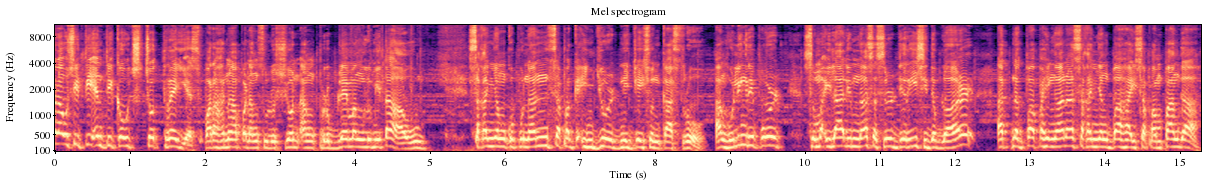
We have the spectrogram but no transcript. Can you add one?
araw si TNT coach Chot Reyes para hanapan ng solusyon ang problemang lumitaw sa kanyang kupunan sa pagka-injured ni Jason Castro. Ang huling report, sumailalim na sa surgery si Deblar at nagpapahinga na sa kanyang bahay sa Pampanga.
